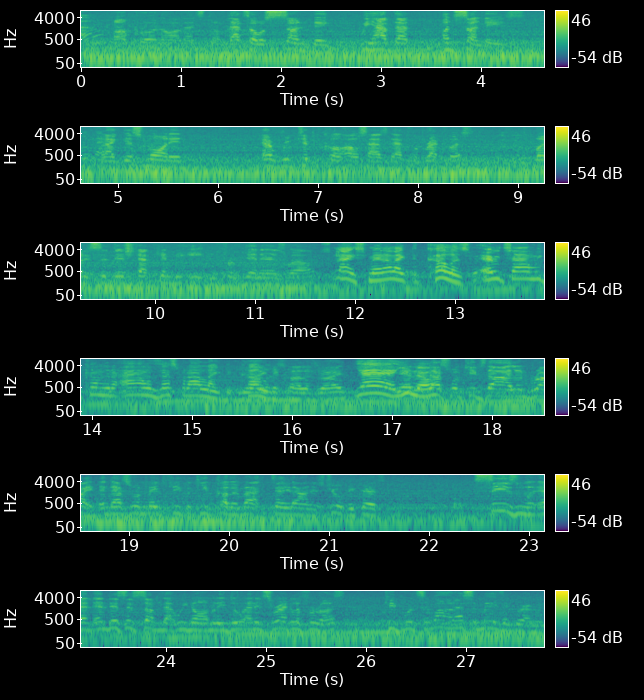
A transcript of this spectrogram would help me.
Oh. okra and all that stuff. That's our Sunday. We have that on Sundays. Okay. Like this morning, every typical house has that for breakfast, mm-hmm. but it's a dish that can be eaten for dinner as well. It's nice, man. I like the colors. Every time we come to the islands, that's what I like, the You colors. like the colors, right? Yeah, you know. That's what keeps the island bright, and that's what makes people keep coming back. To tell you the honest truth, because seasonal, and, and this is something that we normally do, and it's regular for us. People would say, "Wow, that's amazing, Gregory,"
